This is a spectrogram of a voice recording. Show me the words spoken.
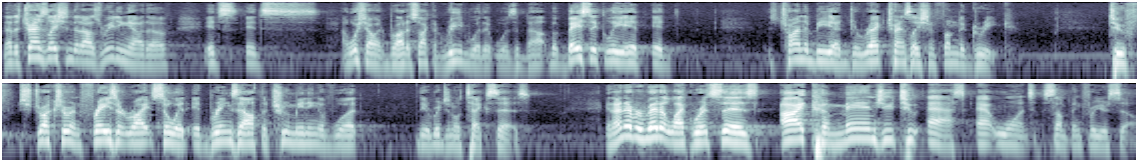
Now, the translation that I was reading out of, it's, it's, I wish I had brought it so I could read what it was about, but basically it, it it's trying to be a direct translation from the Greek to f- structure and phrase it right so it, it brings out the true meaning of what the original text says. And I never read it like where it says, I command you to ask at once something for yourself.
